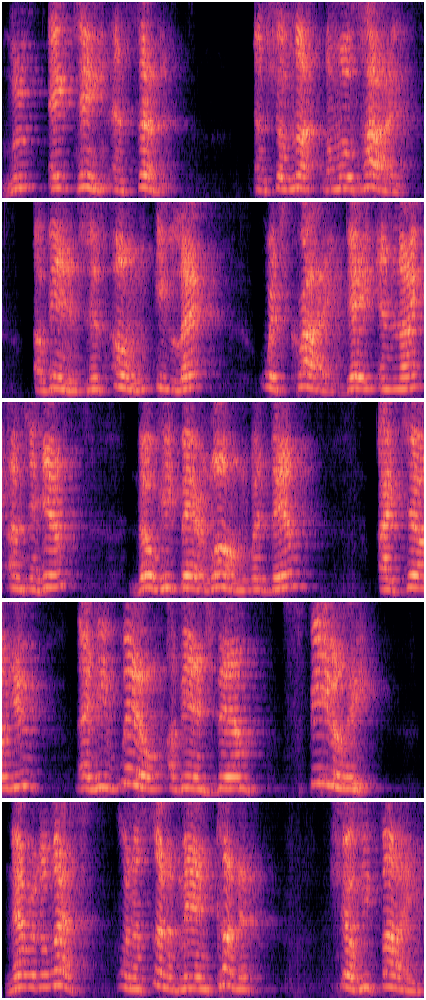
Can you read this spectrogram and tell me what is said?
Luke 18 and 7. And shall not the Most High avenge his own elect, which cry day and night unto him, though he bear long with them? I tell you that he will avenge them speedily. Nevertheless, when the Son of Man cometh, shall he find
